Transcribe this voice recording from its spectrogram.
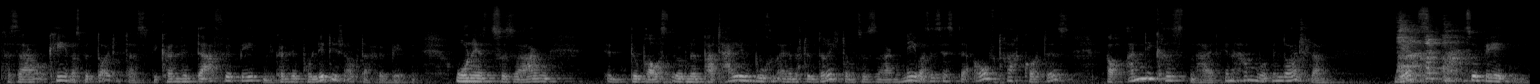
Zu sagen, okay, was bedeutet das? Wie können wir dafür beten? Wie können wir politisch auch dafür beten? Ohne jetzt zu sagen, du brauchst irgendeine Parteibuch in eine bestimmte Richtung. Zu sagen, nee, was ist jetzt der Auftrag Gottes, auch an die Christenheit in Hamburg, in Deutschland, jetzt zu beten?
